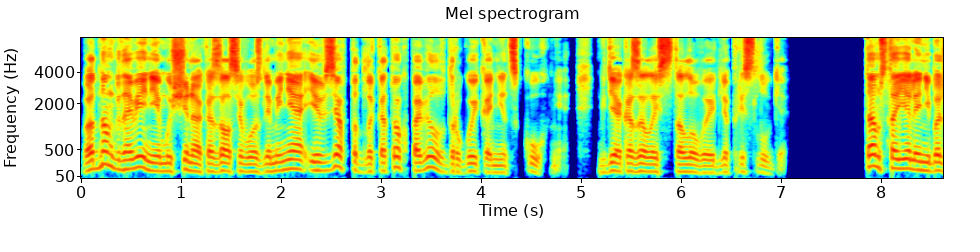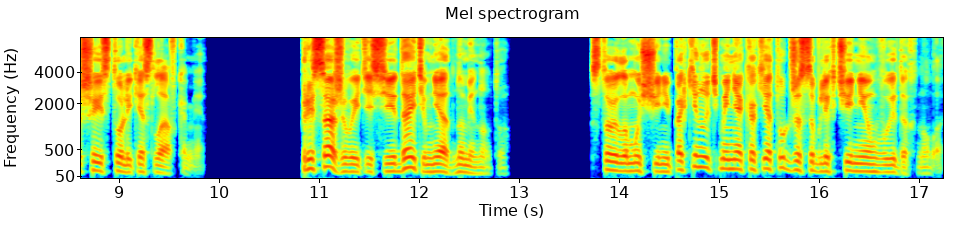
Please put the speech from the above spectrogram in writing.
В одно мгновение мужчина оказался возле меня и, взяв под локоток, повел в другой конец кухни, где оказалась столовая для прислуги. Там стояли небольшие столики с лавками. Присаживайтесь и дайте мне одну минуту». Стоило мужчине покинуть меня, как я тут же с облегчением выдохнула.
